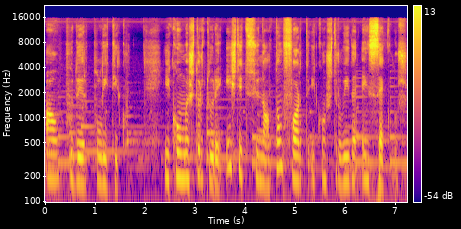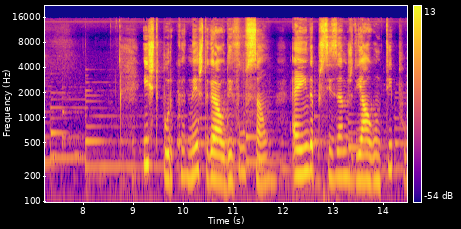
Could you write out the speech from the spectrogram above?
ao poder político e com uma estrutura institucional tão forte e construída em séculos. Isto porque, neste grau de evolução, ainda precisamos de algum tipo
